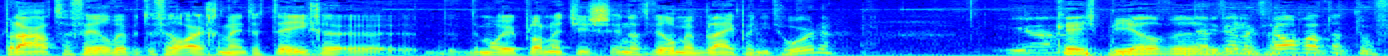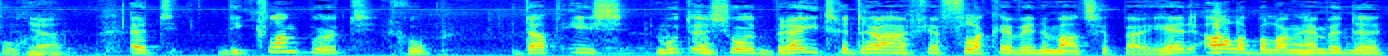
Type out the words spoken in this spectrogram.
praten veel. We hebben te veel argumenten tegen de, de mooie plannetjes. En dat wil men blijkbaar niet horen. Ja, Kees Piel, daar wil ik wel wat aan toevoegen. Ja. Het, die klankbordgroep, dat is, moet een soort breed gedragen vlak hebben in de maatschappij. He, alle belanghebbenden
